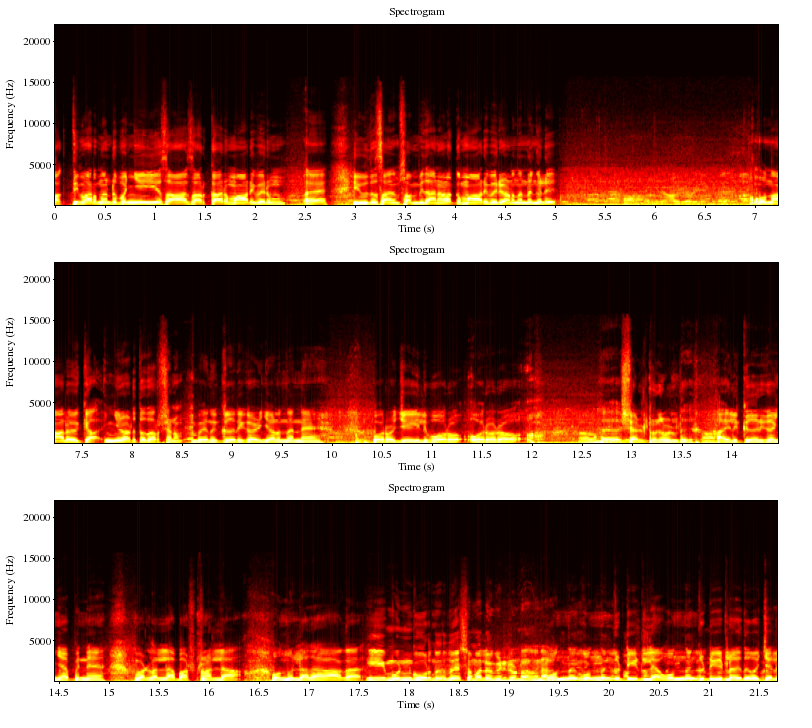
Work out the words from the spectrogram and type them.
ഭക്തി മറന്നിട്ട് ഇപ്പം ഈ സർക്കാർ മാറി വരും. വിവിധ സംവിധാനങ്ങളൊക്കെ മാറി വരികയാണെന്നുണ്ടെങ്കിൽ ഒന്ന് ആലോചിക്കുക ഇങ്ങനെ അടുത്ത ദർശനം. ഇന്ന് കയറി കഴിഞ്ഞാലും തന്നെ ഓരോ ജയിലിൽ ഓരോ ഓരോരോ ഷെൽട്ടറുകളുണ്ട്. അതിൽ കയറി കഴിഞ്ഞാൽ പിന്നെ വെള്ളമല്ല ഭക്ഷണമല്ല ഒന്നുമില്ല അത് ആകെ ഈ മുൻകൂർ നിർദ്ദേശം വല്ലതും കിട്ടിയിട്ടുണ്ടോ? ഒന്നും ഒന്നും കിട്ടിയിട്ടില്ല ഒന്നും കിട്ടിയിട്ടില്ല. ഇത് വെച്ചാൽ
